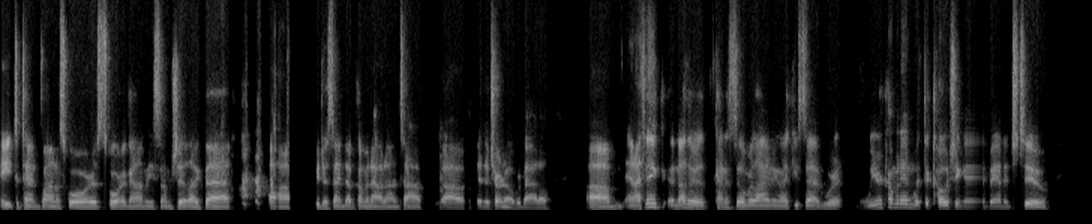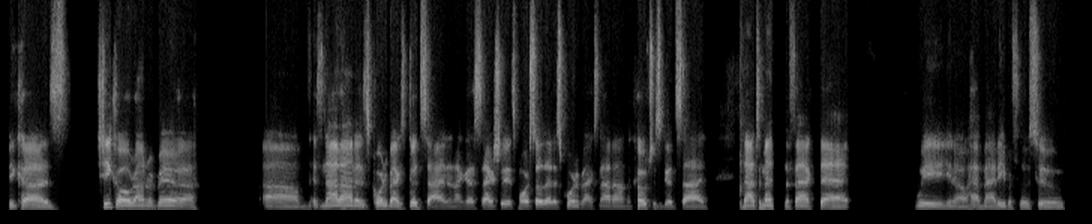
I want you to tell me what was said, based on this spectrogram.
eight to ten final scores, scorigami, some shit like that. Uh, we just end up coming out on top uh, in the turnover battle. Um, and I think another kind of silver lining, like you said, we're we're coming in with the coaching advantage too, because Chico Ron Rivera um, is not on his quarterback's good side, and I guess actually it's more so that his quarterback's not on the coach's good side. Not to mention the fact that we, you know, have Matt Eberflus who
